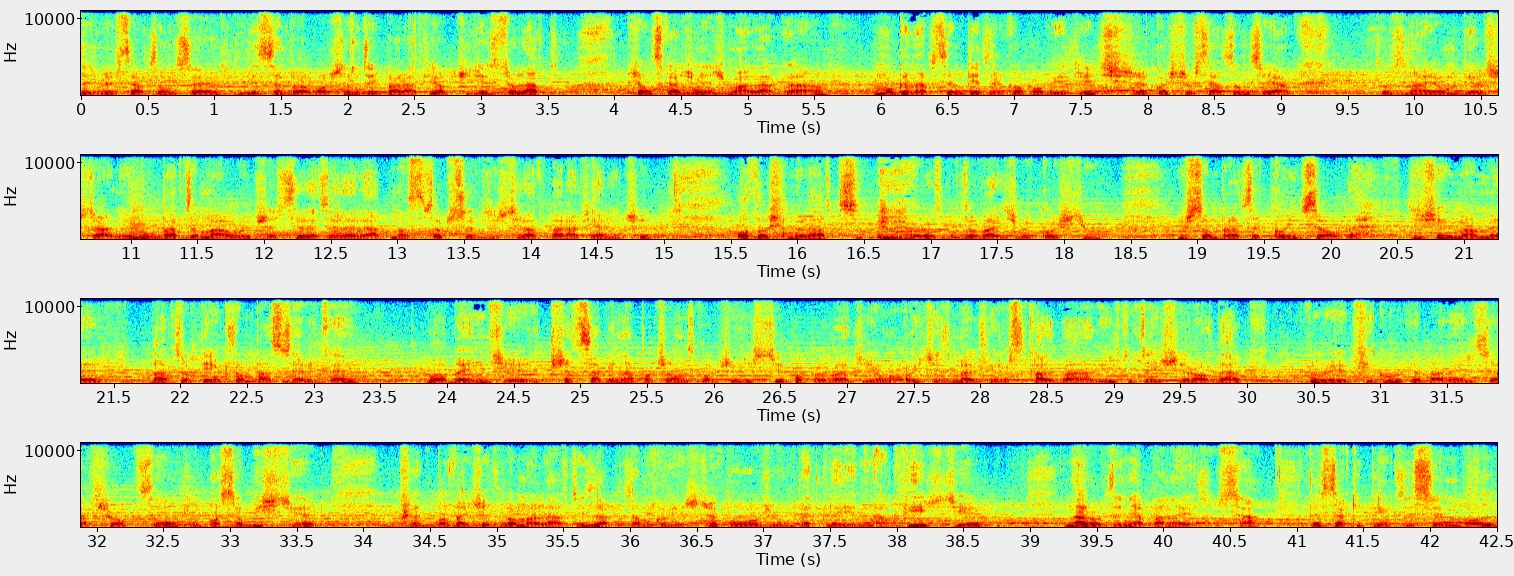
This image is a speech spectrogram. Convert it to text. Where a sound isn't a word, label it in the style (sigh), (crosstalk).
Jesteśmy w Sacące, jestem proboszczem tej parafii od 30 lat. Ksiądz Kazimierz Malaga. Mogę na wstępie tylko powiedzieć, że Kościół w Sacące, jak to znają bielszczanie, był bardzo mały przez tyle, tyle lat. Ma 140 lat parafia liczy. Od 8 lat (clears throat) rozbudowaliśmy Kościół. Już są prace końcowe. Dzisiaj mamy bardzo piękną pasterkę, bo będzie przedstawię na początku oczywiście, poprowadzi ją ojciec Melchior z Kalwarii, tutejszy rodak, który figurkę Pana Jezusa w szopce osobiście przed bodajże dwoma laty, zapytam go jeszcze, położył Betlejem na gwieździe narodzenia Pana Jezusa. To jest taki piękny symbol.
